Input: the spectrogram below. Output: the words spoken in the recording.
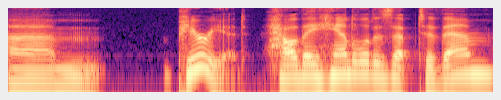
Um, period. How they handle it is up to them.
